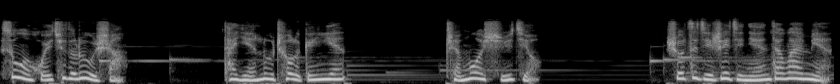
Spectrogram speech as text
送我回去的路上，他沿路抽了根烟，沉默许久，说自己这几年在外面。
